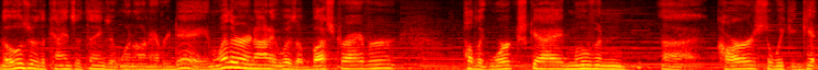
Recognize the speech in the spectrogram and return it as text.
Those are the kinds of things that went on every day. And whether or not it was a bus driver, public works guy moving uh, cars so we could get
